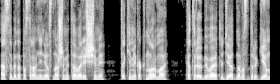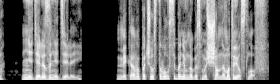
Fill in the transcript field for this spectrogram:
Особенно по сравнению с нашими товарищами, такими как Норма, которые убивают людей одного за другим, неделя за неделей. Микава почувствовал себя немного смущенным от ее слов.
